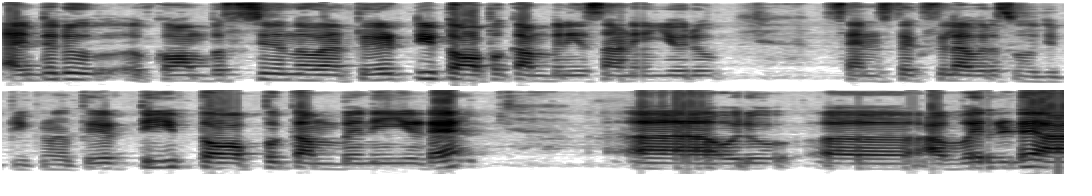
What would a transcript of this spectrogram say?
അതിന്റെ ഒരു കോമ്പസിഷൻ എന്ന് പറയുന്നത് തേർട്ടി ടോപ്പ് കമ്പനീസ് ആണ് ഈ ഒരു സെൻസെക്സിൽ അവർ സൂചിപ്പിക്കുന്നത്. തേർട്ടി ടോപ്പ് കമ്പനിയുടെ ഒരു അവരുടെ ആ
